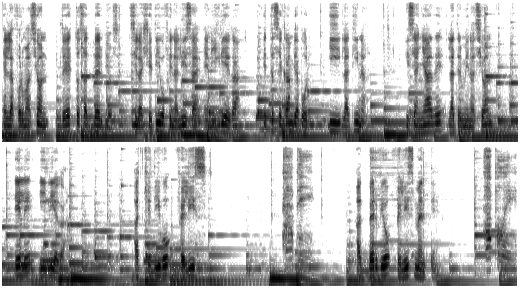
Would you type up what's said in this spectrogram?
En la formación de estos adverbios, si el adjetivo finaliza en y, esta se cambia por i latina y se añade la terminación ly. Adjetivo feliz. Happy. Adverbio felizmente. Happily.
